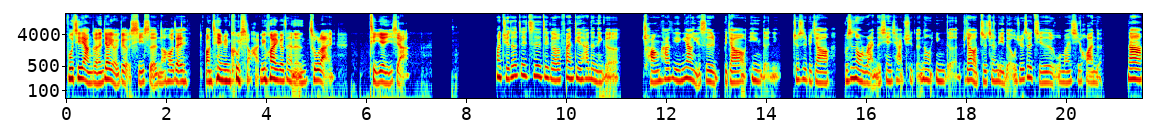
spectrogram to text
夫妻两个人要有一个有牺牲，然后在房间里面 顾小孩，另外一个才能出来体验一下。我觉得这次这个饭店它的那个床，它一样也是比较硬的，你就是比较不是那种软的陷下去的那种硬的，比较有支撑力的。我觉得这其实我蛮喜欢的。那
